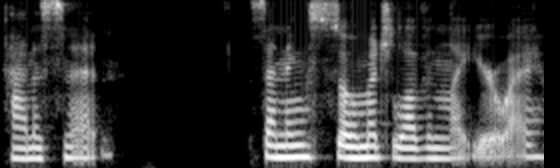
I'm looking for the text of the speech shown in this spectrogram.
Hannah Snit, sending so much love and light your way.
